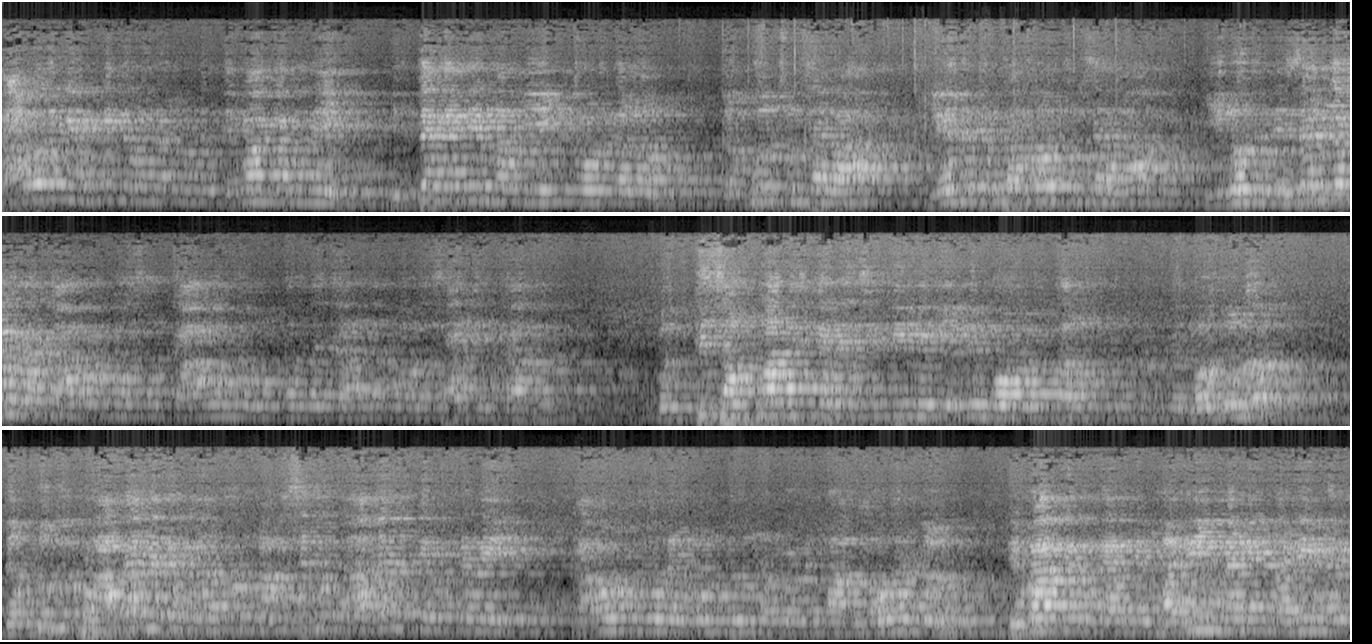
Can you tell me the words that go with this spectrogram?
కావలికి అంకితమైనటువంటి దివాకర్ని ఇంతకంటే మనం ఏమి చూడగలం? డబ్బులు చూసారా లేదంటే పదవులు చూసారా ఈ రోజు నిజంగా మన కావాలి కొద్ది సంపాదిస్తేనే సిటీలోకి వెళ్ళిపోవాలని తలుపుకుంటున్న రోజుల్లో డబ్బుకు ప్రాధాన్యత కాదు మనసుకు ప్రాధాన్యత ఇవ్వకని కావుతూనే ఉంటున్నటువంటి మా సోదరుడు దివాకర్ గారిని మరీ మరీ మరీ మరీ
